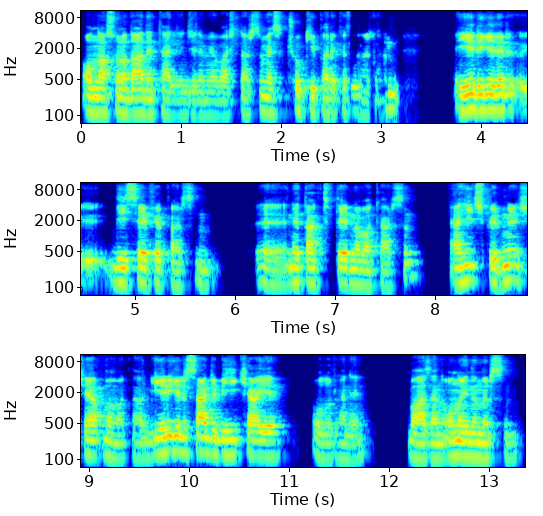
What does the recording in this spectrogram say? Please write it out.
Ondan sonra daha detaylı incelemeye başlarsın ve çok iyi para kazanırsın. E, Yeri gelir e, DCF yaparsın. E, net aktif değerine bakarsın. Yani hiçbirini şey yapmamak lazım. Yeri gelir sadece bir hikaye olur hani. Bazen ona inanırsın.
